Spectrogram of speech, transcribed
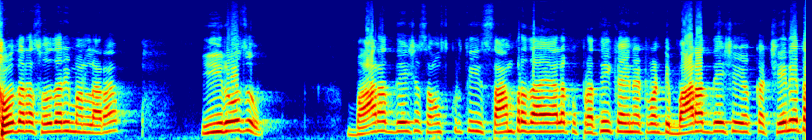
సోదర సోదరిమన్లారా ఈరోజు భారతదేశ సంస్కృతి సాంప్రదాయాలకు ప్రతీక అయినటువంటి భారతదేశ యొక్క చేనేత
